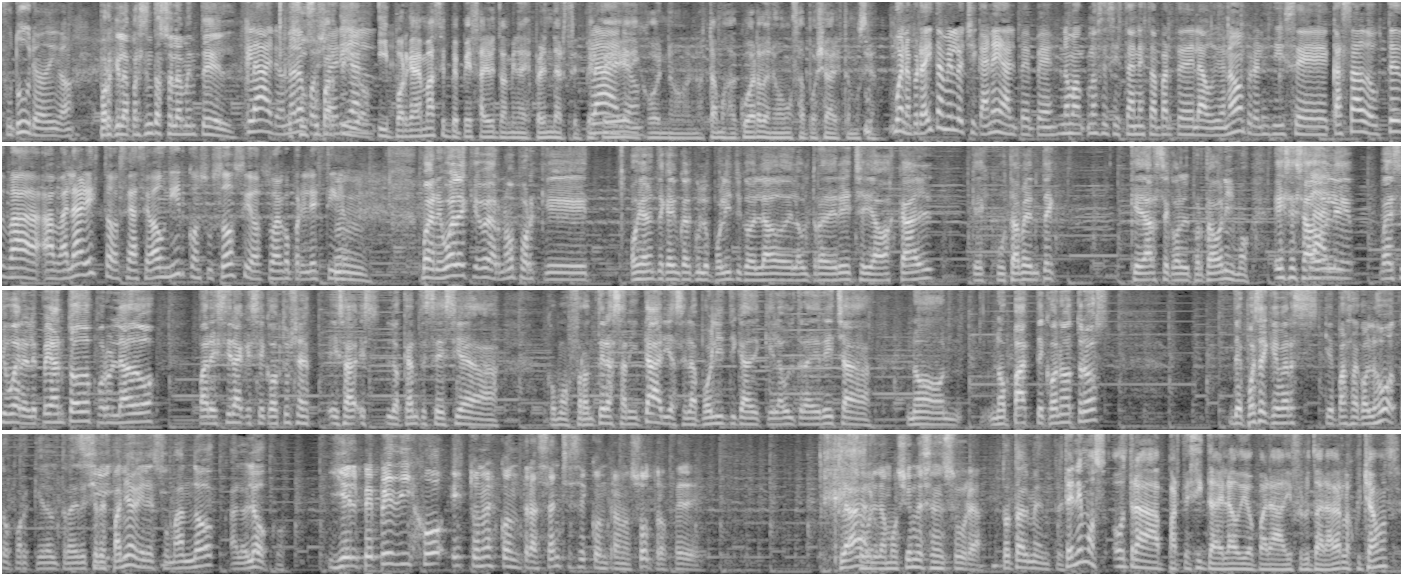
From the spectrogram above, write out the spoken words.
futuro, digo. Porque la presenta solamente él. Claro, no lo apoyaría. Y porque además el PP salió también a desprenderse. El PP dijo, no, no estamos de acuerdo, no vamos a apoyar esta moción. Bueno, pero ahí también lo chicanea el PP. No, no sé si está en esta parte del audio, ¿no? Pero les dice, Casado, ¿usted va a avalar esto? O sea, ¿se va a unir con sus socios o algo por el estilo? Mm. Bueno, igual hay que ver, ¿no? Porque obviamente que hay un cálculo político del lado de la ultraderecha y Abascal, que es justamente quedarse con el protagonismo. Ese Saúl va a decir, bueno, le pegan todos, por un lado, pareciera que se construyen, esa, es lo que antes se decía como fronteras sanitarias en la política, de que la ultraderecha no, no pacte con otros. Después hay que ver qué pasa con los votos, porque la ultraderecha en España viene sumando a lo loco. Y el PP dijo, esto no es contra Sánchez, es contra nosotros, Fede. Claro. Sobre la moción de censura. Totalmente. Tenemos otra partecita del audio para disfrutar. A ver, ¿lo escuchamos?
